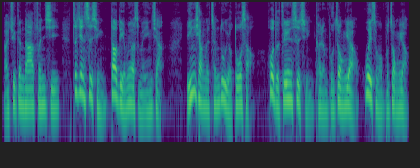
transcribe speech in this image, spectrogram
来去跟大家分析这件事情到底有没有什么影响，影响的程度有多少，或者这件事情可能不重要，为什么不重要？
